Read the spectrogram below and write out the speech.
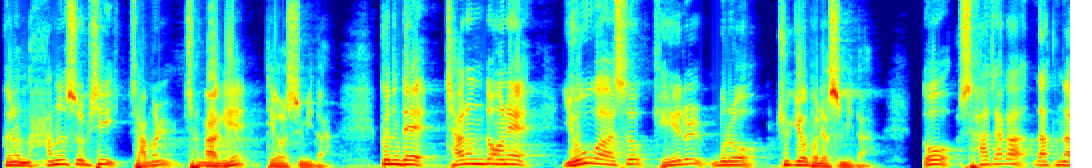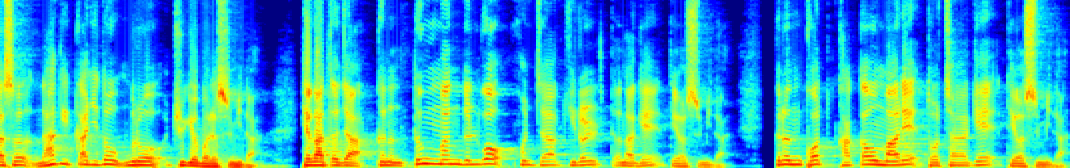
그는 하는 수 없이 잠을 청하게 되었습니다. 그런데 자는 동안에 여우가 와서 개를 물어 죽여버렸습니다. 또 사자가 나타나서 나귀까지도 물어 죽여버렸습니다. 해가 뜨자 그는 등만 들고 혼자 길을 떠나게 되었습니다. 그는 곧 가까운 마을에 도착하게 되었습니다.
